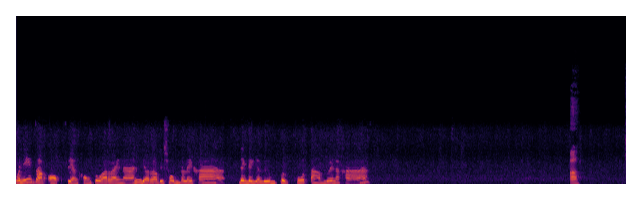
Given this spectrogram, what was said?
วันนี้จะออกเสียงของตัวอะไรนั้น เดี๋ยวเราไปชมกันเลยค่ะ เด็กๆอย่าลืมฝึกพูดตามด้วยนะคะ uh, t,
